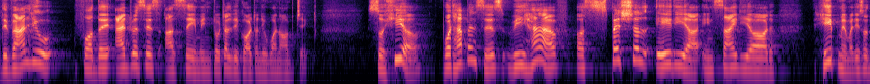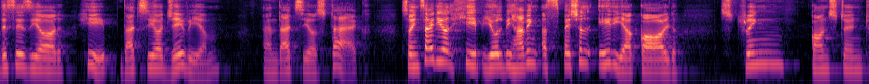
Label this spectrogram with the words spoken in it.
the value for the addresses are same. In total, we got only one object. So here, what happens is we have a special area inside your heap memory. So this is your heap, that's your JVM, and that's your stack. So inside your heap, you will be having a special area called string constant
